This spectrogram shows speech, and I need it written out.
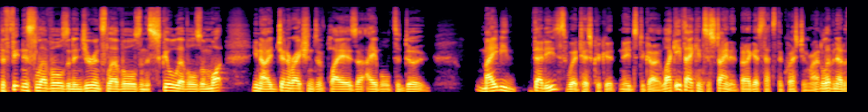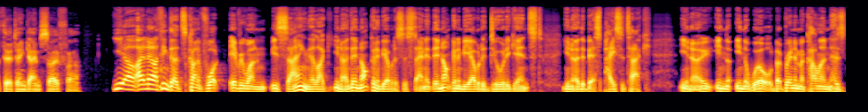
the fitness levels and endurance levels and the skill levels and what, you know, generations of players are able to do. Maybe that is where Test cricket needs to go. Like if they can sustain it, but I guess that's the question, right? 11 out of 13 games so far. Yeah, I know. I think that's kind of what everyone is saying. They're like, you know, they're not going to be able to sustain it. They're not going to be able to do it against, you know, the best pace attack, you know, in the in the world. But Brendan McCullum has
